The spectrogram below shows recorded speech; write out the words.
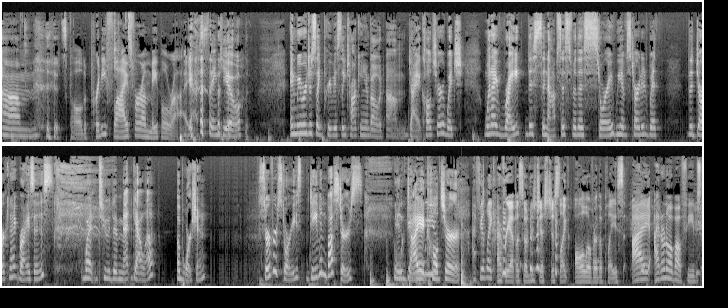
um it's called a pretty fly for a maple rye. Yes, thank you. And we were just like previously talking about um, diet culture, which when I write this synopsis for this story, we have started with The Dark Knight Rises, went to the Met Gala, abortion, server stories, Dave and Buster's, and We- diet we- culture. I feel like every episode is just just like all over the place. I I don't know about Phoebe's.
